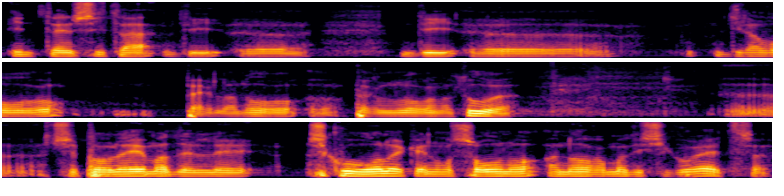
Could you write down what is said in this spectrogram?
intensità di, uh, di, di lavoro per la loro, per la loro natura. Eh, c'è il problema delle scuole che non sono a norma di sicurezza,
